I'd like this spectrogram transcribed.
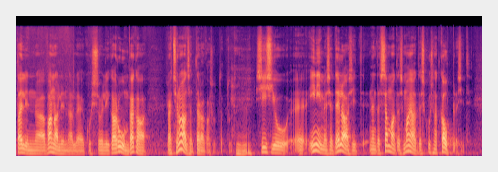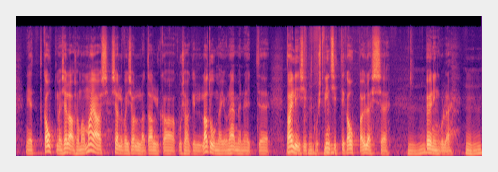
Tallinna vanalinnale, kus oli ka ruum väga ratsionaalselt ära kasutatud mm, -hmm. siis ju inimesed elasid nendes samades majades, kus nad kauplesid nii et kaupmees elas oma majas, seal võis olla tal ka kusagil ladu, me ju näeme neid eh, talisid, mhm. kust vintsiti kaupa ülesse mhm. pööningule mm. -hmm.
